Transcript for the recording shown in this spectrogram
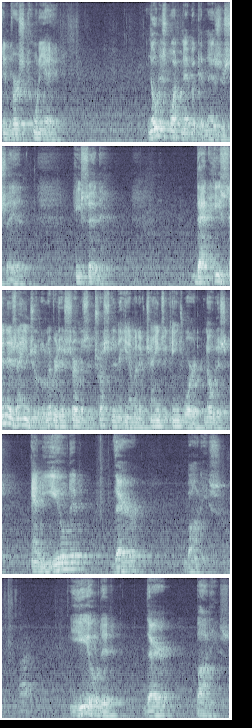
in verse 28. Notice what Nebuchadnezzar said. He said that he sent his angel, delivered his servants, and trusted in him, and have changed the king's word. Notice, and yielded their bodies. Yielded their bodies.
